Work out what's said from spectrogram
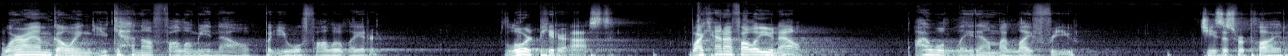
Where I am going, you cannot follow me now, but you will follow later. Lord, Peter asked, Why can't I follow you now? I will lay down my life for you. Jesus replied,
